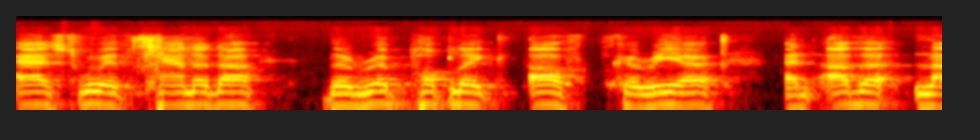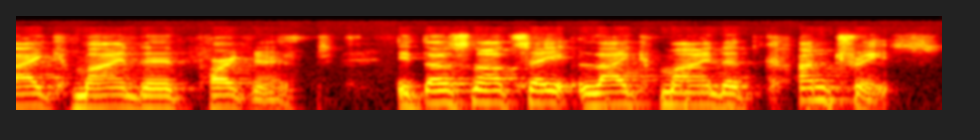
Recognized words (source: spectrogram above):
as with Canada, the Republic of Korea, and other like minded partners. It does not say like minded countries.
